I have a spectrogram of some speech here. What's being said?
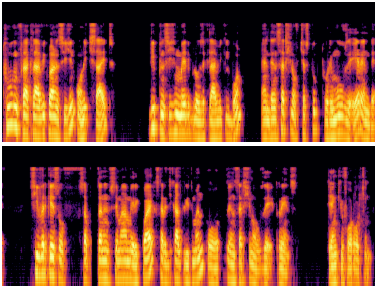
two infraclavicular incisions on each side, deep incision made below the clavicle bone, and insertion of chest tube to remove the air and the severe case of subcutaneous may require surgical treatment or the insertion of the drains. Thank you for watching.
